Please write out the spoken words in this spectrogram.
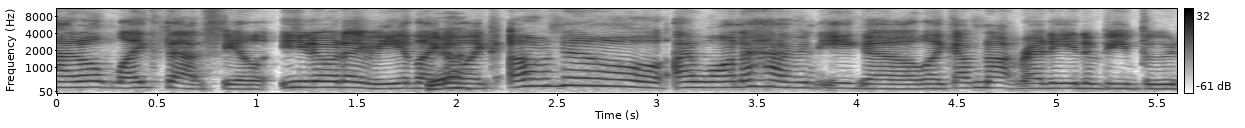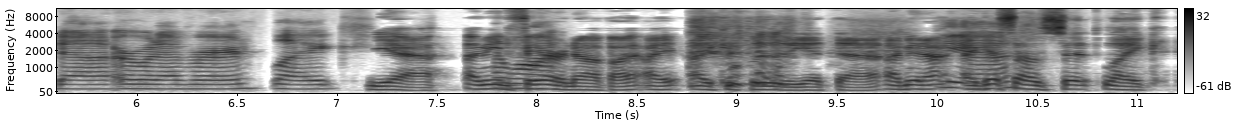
I don't like that feel. You know what I mean? Like Yeah. I'm like, oh no, I want to have an ego. Like I'm not ready to be Buddha or whatever. Like Yeah, I mean, I fair want- enough. I, I I completely get that. I mean, I, I guess I'll say like,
